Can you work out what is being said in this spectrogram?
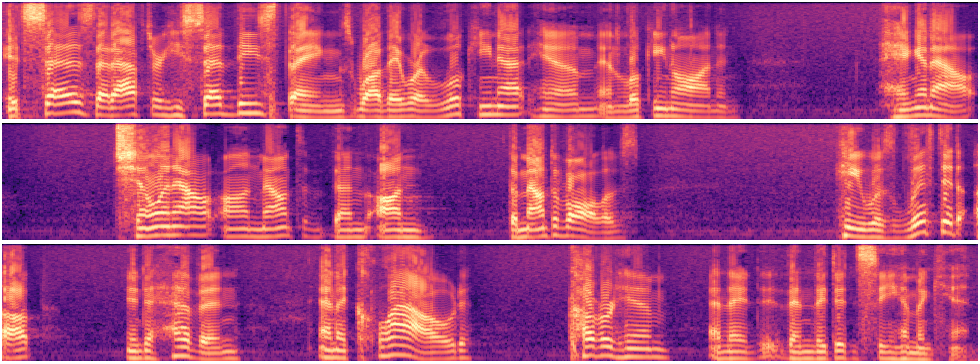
It says that after he said these things, while they were looking at him and looking on and hanging out, chilling out on, Mount, on the Mount of Olives, he was lifted up into heaven, and a cloud covered him, and they, then they didn't see him again.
